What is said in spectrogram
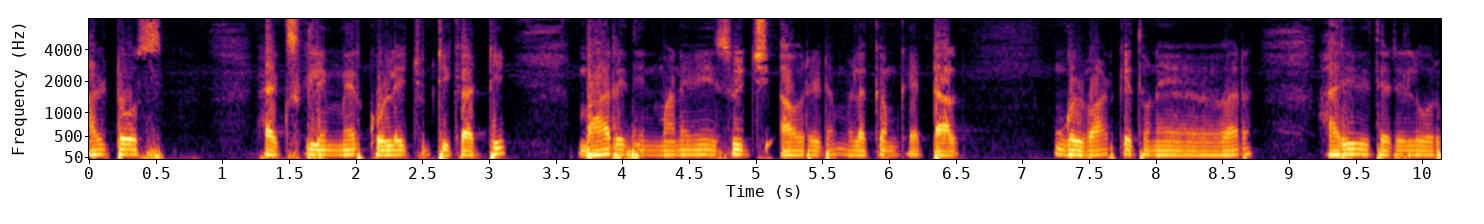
ஆல்டோஸ் ஹெக்ஸ்களின் மேற்கோளை சுட்டிக்காட்டி பாரதியின் மனைவி சுஜ் அவரிடம் விளக்கம் கேட்டாள். உங்கள் வாழ்க்கை துணைவர் அறிவு தேடலில் ஒரு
